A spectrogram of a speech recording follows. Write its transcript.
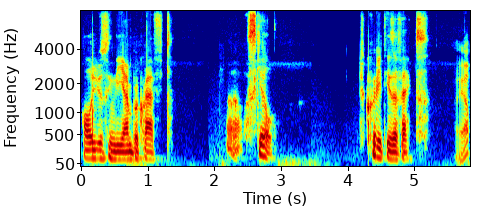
all using the Embercraft uh, skill to create these effects. Yep.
